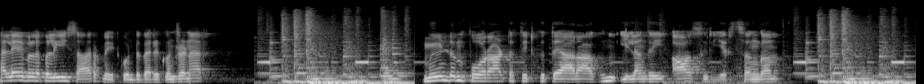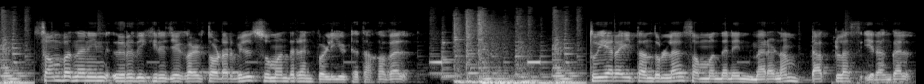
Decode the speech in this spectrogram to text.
ஹலேவல போலீசார் மேற்கொண்டு வருகின்றனர். மீண்டும் போராட்டத்திற்கு தயாராகும் இலங்கை ஆசிரியர் சங்கம். சம்பந்தனின் இறுதி கிரிஜைகள் தொடர்பில் சுமந்திரன் வெளியிட்ட தகவல். துயரை தந்துள்ள சம்பந்தனின் மரணம் டக்ளஸ் இரங்கல்.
